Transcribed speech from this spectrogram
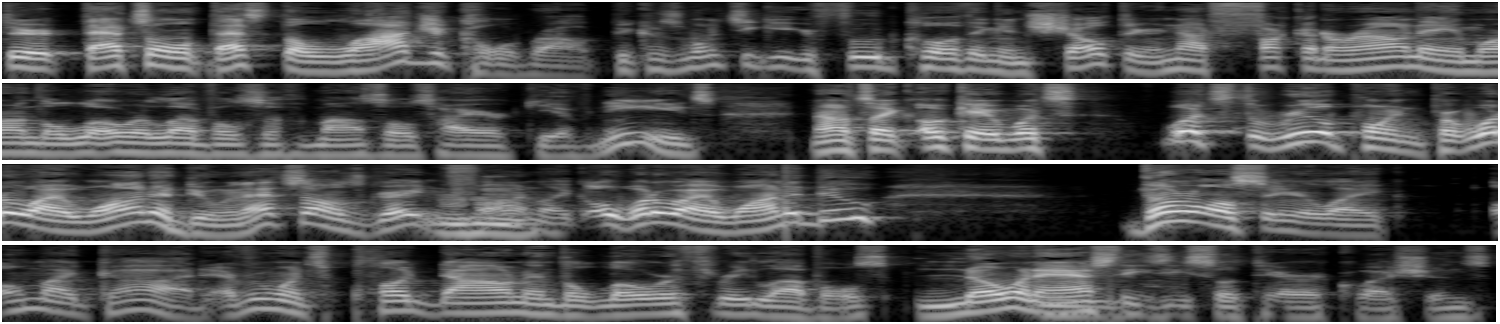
there, that's all. That's the logical route because once you get your food, clothing, and shelter, you're not fucking around anymore on the lower levels of Maslow's hierarchy of needs. Now it's like, okay, what's what's the real point? But what do I want to do? And that sounds great and mm-hmm. fun. Like, oh, what do I want to do? Then all of a sudden you're like, oh my god, everyone's plugged down in the lower three levels. No one mm. asks these esoteric questions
